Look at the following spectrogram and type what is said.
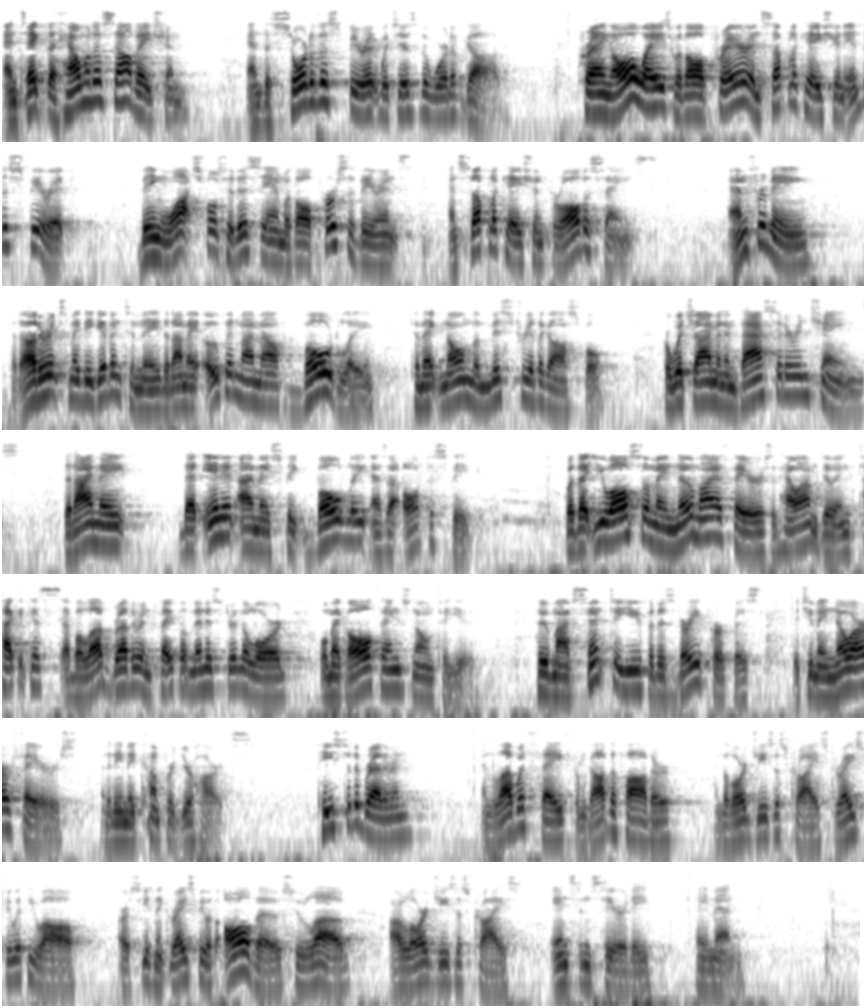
and take the helmet of salvation and the sword of the Spirit, which is the Word of God, praying always with all prayer and supplication in the Spirit, being watchful to this end with all perseverance and supplication for all the saints, and for me, that utterance may be given to me, that I may open my mouth boldly to make known the mystery of the gospel for which I am an ambassador in chains, that I may that in it I may speak boldly as I ought to speak. but that you also may know my affairs and how I'm doing, Tychicus, a beloved brother and faithful minister in the Lord, will make all things known to you, whom I've sent to you for this very purpose, that you may know our affairs, and that he may comfort your hearts. Peace to the brethren, and love with faith from God the Father and the Lord Jesus Christ. Grace be with you all, or excuse me, grace be with all those who love our Lord Jesus Christ in sincerity. Amen.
